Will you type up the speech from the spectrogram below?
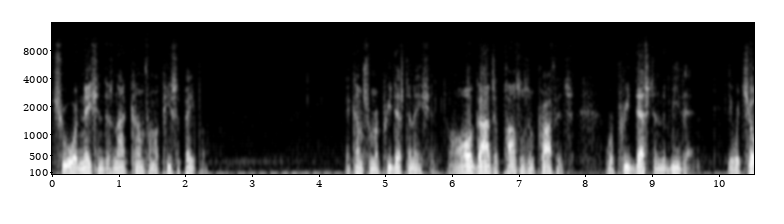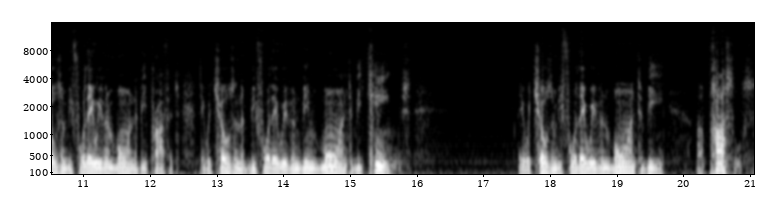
true ordination does not come from a piece of paper. It comes from a predestination. All God's apostles and prophets were predestined to be that. They were chosen before they were even born to be prophets. They were chosen to, before they were even being born to be kings. They were chosen before they were even born to be apostles.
